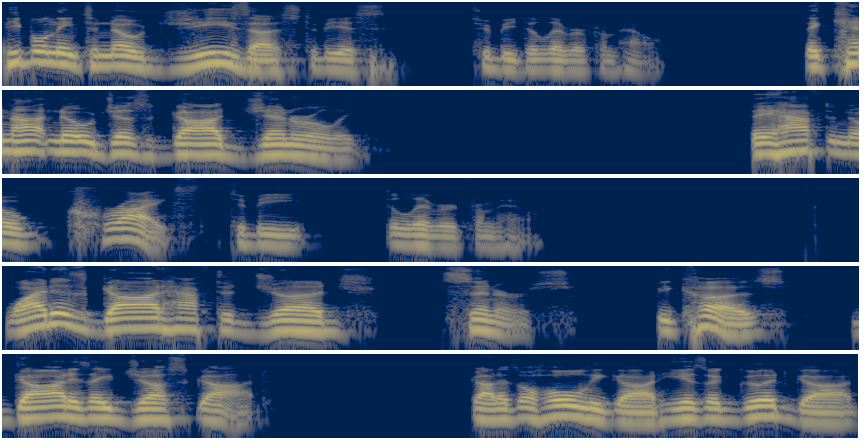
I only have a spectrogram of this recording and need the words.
People need to know Jesus to be, to be delivered from hell. They cannot know just God generally. They have to know Christ to be delivered from hell. Why does God have to judge sinners? Because God is a just God. God is a holy God. He is a good God.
